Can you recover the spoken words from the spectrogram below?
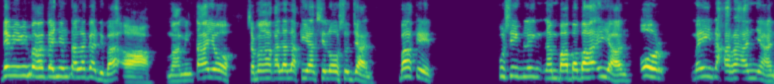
Hindi, may, may mga ganyan talaga, di ba? Ah, umamin tayo sa mga kalalakihang siloso dyan. Bakit? Posibleng nambababae yan or may nakaraan yan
